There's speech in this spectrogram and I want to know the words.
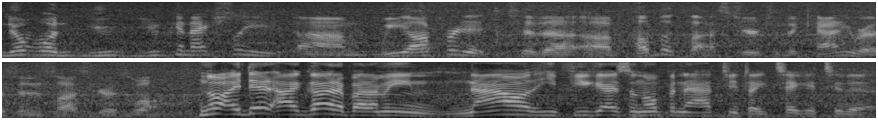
No, well, you, you can actually, um, we offered it to the uh, public last year, to the county residents last year as well. No, I did. I got it, but I mean, now if you guys don't open, it, I have to like take it to the.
